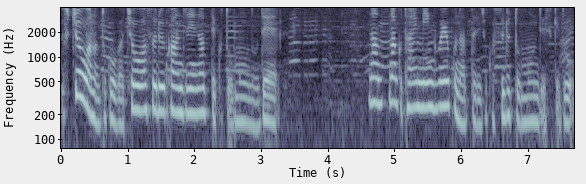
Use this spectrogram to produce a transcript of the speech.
う不調和なとこが調和する感じになっていくと思うのでなんとなくタイミングが良くなったりとかすると思うんですけど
